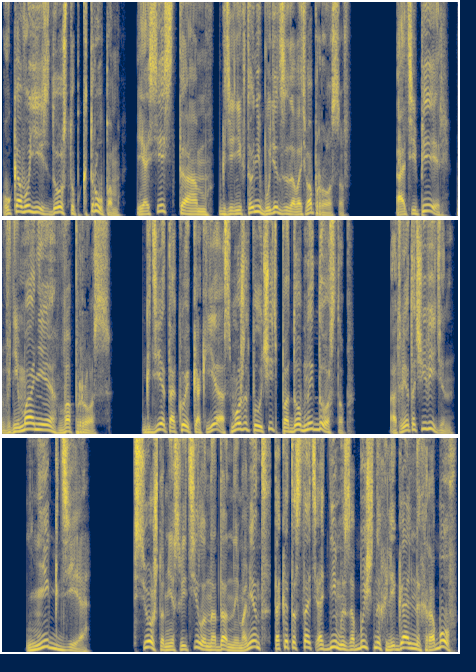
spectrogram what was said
у кого есть доступ к трупам, и осесть там, где никто не будет задавать вопросов. А теперь, внимание, вопрос. Где такой, как я, сможет получить подобный доступ? Ответ очевиден. Нигде. Все, что мне светило на данный момент, так это стать одним из обычных легальных рабов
